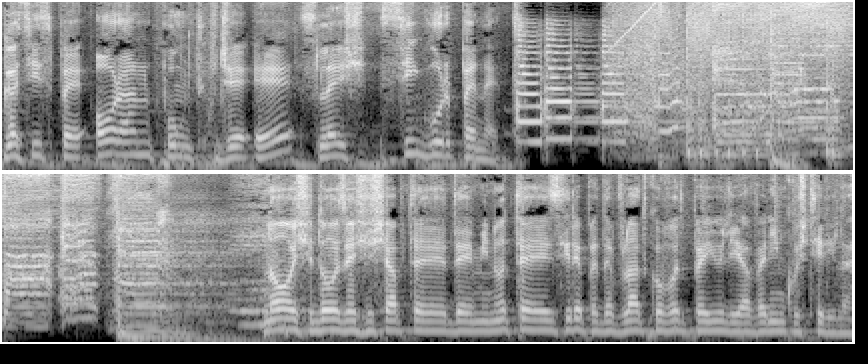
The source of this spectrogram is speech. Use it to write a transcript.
găsiți pe oran.ge slash sigur pe net. 9 și 27 de minute, zi repede Vlad, că o văd pe Iulia venind cu știrile.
